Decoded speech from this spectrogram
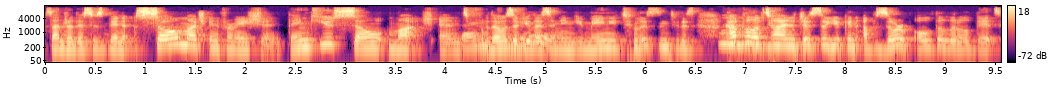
Sandra, this has been so much information. Thank you so much. And Thank for those you. of you listening, you may need to listen to this a couple of times just so you can absorb all the little bits.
